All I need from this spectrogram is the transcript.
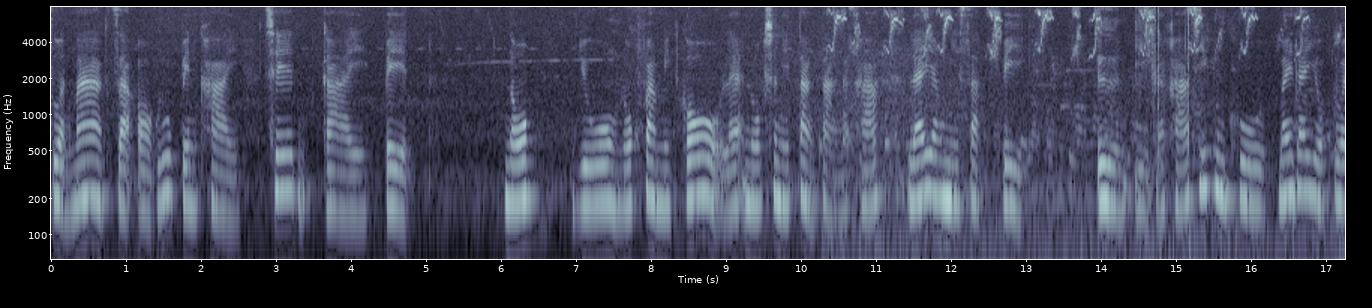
ส่วนมากจะออกลูกเป็นไข่ เช่น ไก่ เป็ด นกยูงนกฟามิโก และนกชนิดต่างๆนะคะ และยังมีสัตว์ปีก อื่นอีกนะคะ ที่คุณครูไม่ได้ยกตัว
